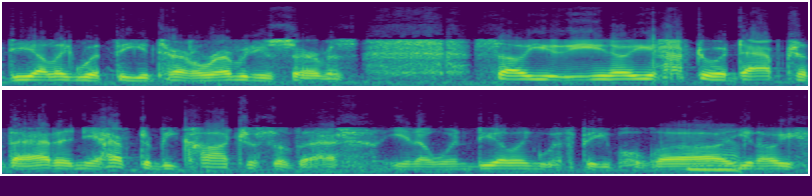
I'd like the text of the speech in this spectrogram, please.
Dealing with the Internal Revenue Service, so you you know you have to adapt to that, and you have to be conscious of that. You know when dealing with people, uh, you know you,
